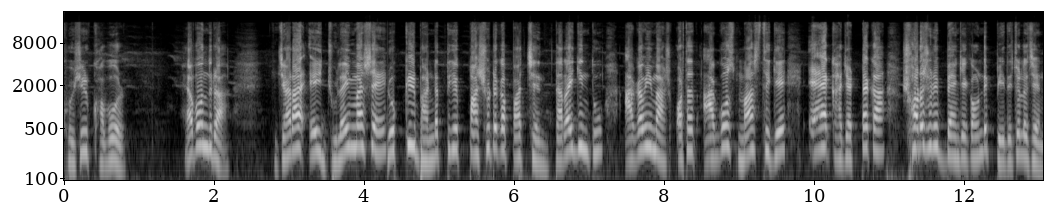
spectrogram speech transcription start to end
খুশির খবর। হ্যাঁ বন্ধুরা, যারা এই জুলাই মাসে লক্ষ্মীর ভাণ্ডার থেকে পাঁচশো টাকা পাচ্ছেন, তারাই কিন্তু আগামী মাস, অর্থাৎ আগস্ট মাস থেকে এক হাজার টাকা সরাসরি ব্যাঙ্ক অ্যাকাউন্টে পেতে চলেছেন।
